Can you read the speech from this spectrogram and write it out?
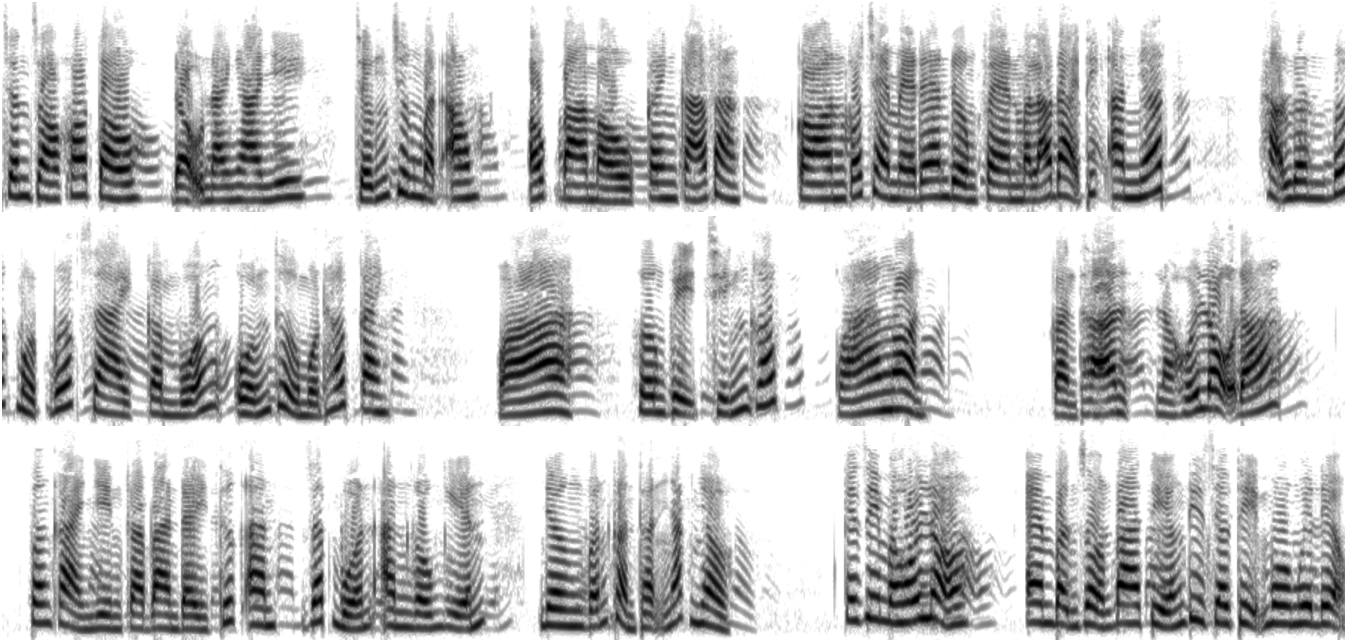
chân giò kho tàu, đậu nành hà nhi, trứng trưng mật ong, ốc ba màu, canh cá vàng, còn có chè mè đen đường phèn mà lão đại thích ăn nhất. Hạo Luân bước một bước dài, cầm muỗng uống thử một hớp canh. Wow, hương vị chính gốc, quá ngon. Cẩn thận, là hối lộ đó. Phương Khải nhìn cả bàn đầy thức ăn, rất muốn ăn ngấu nghiến, nhưng vẫn cẩn thận nhắc nhở. Cái gì mà hối lộ? Em bận rộn 3 tiếng đi siêu thị mua nguyên liệu,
